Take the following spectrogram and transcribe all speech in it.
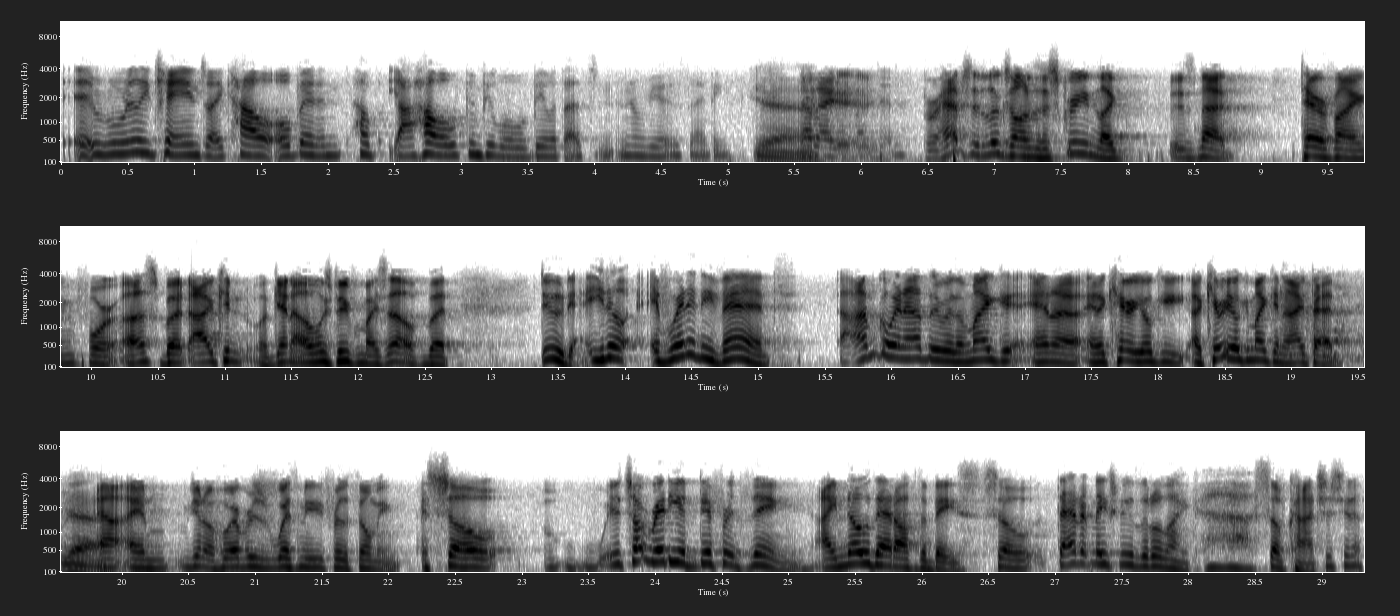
it really changed like how open how yeah, how open people will be with us in interviews. I think. yeah. And I, perhaps it looks on the screen like it's not terrifying for us, but I can again I only speak for myself. But dude, you know, if we're at an event, I'm going out there with a mic and a and a karaoke a karaoke mic and an iPad. Yeah. Uh, and you know whoever's with me for the filming. So it's already a different thing. I know that off the base. So that makes me a little like ah, self-conscious, you know.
